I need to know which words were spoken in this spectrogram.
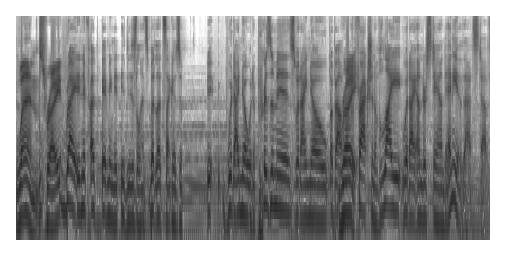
lens right Right, and if uh, I mean it, it is a lens, but let's like as a. It, would I know what a prism is? Would I know about Right. refraction of light? Would I understand any of that stuff?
